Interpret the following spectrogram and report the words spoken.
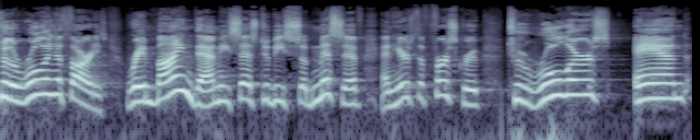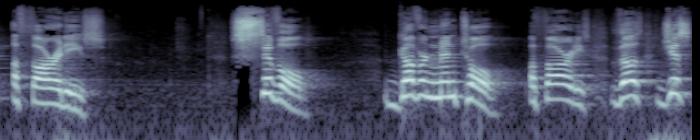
to the ruling authorities. Remind them, he says, to be submissive, and here's the first group, to rulers and authorities. Civil, governmental authorities. Those just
